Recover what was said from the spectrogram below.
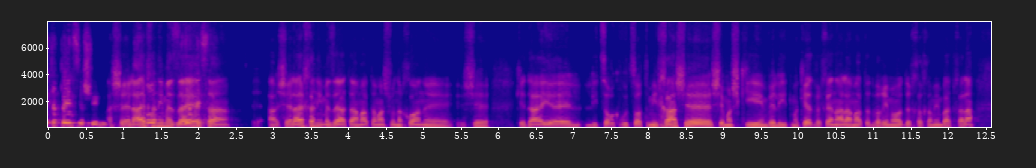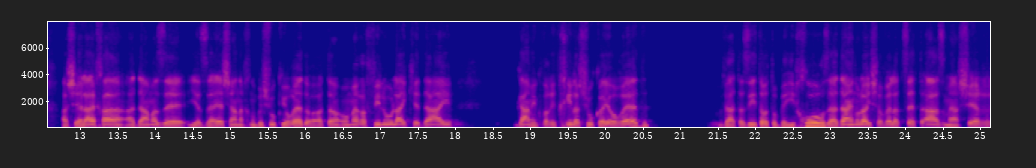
את הפנסיה שלי. השאלה איך אני מזהה את ה... השאלה איך אני מזהה, אתה אמרת משהו נכון, אה, שכדאי אה, ליצור קבוצות תמיכה ש, שמשקיעים ולהתמקד וכן הלאה, אמרת דברים מאוד חכמים בהתחלה. השאלה איך האדם הזה יזהה שאנחנו בשוק יורד, אתה אומר אפילו אולי כדאי, גם אם כבר התחיל השוק היורד, ואתה זיהית אותו באיחור, זה עדיין אולי שווה לצאת אז מאשר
